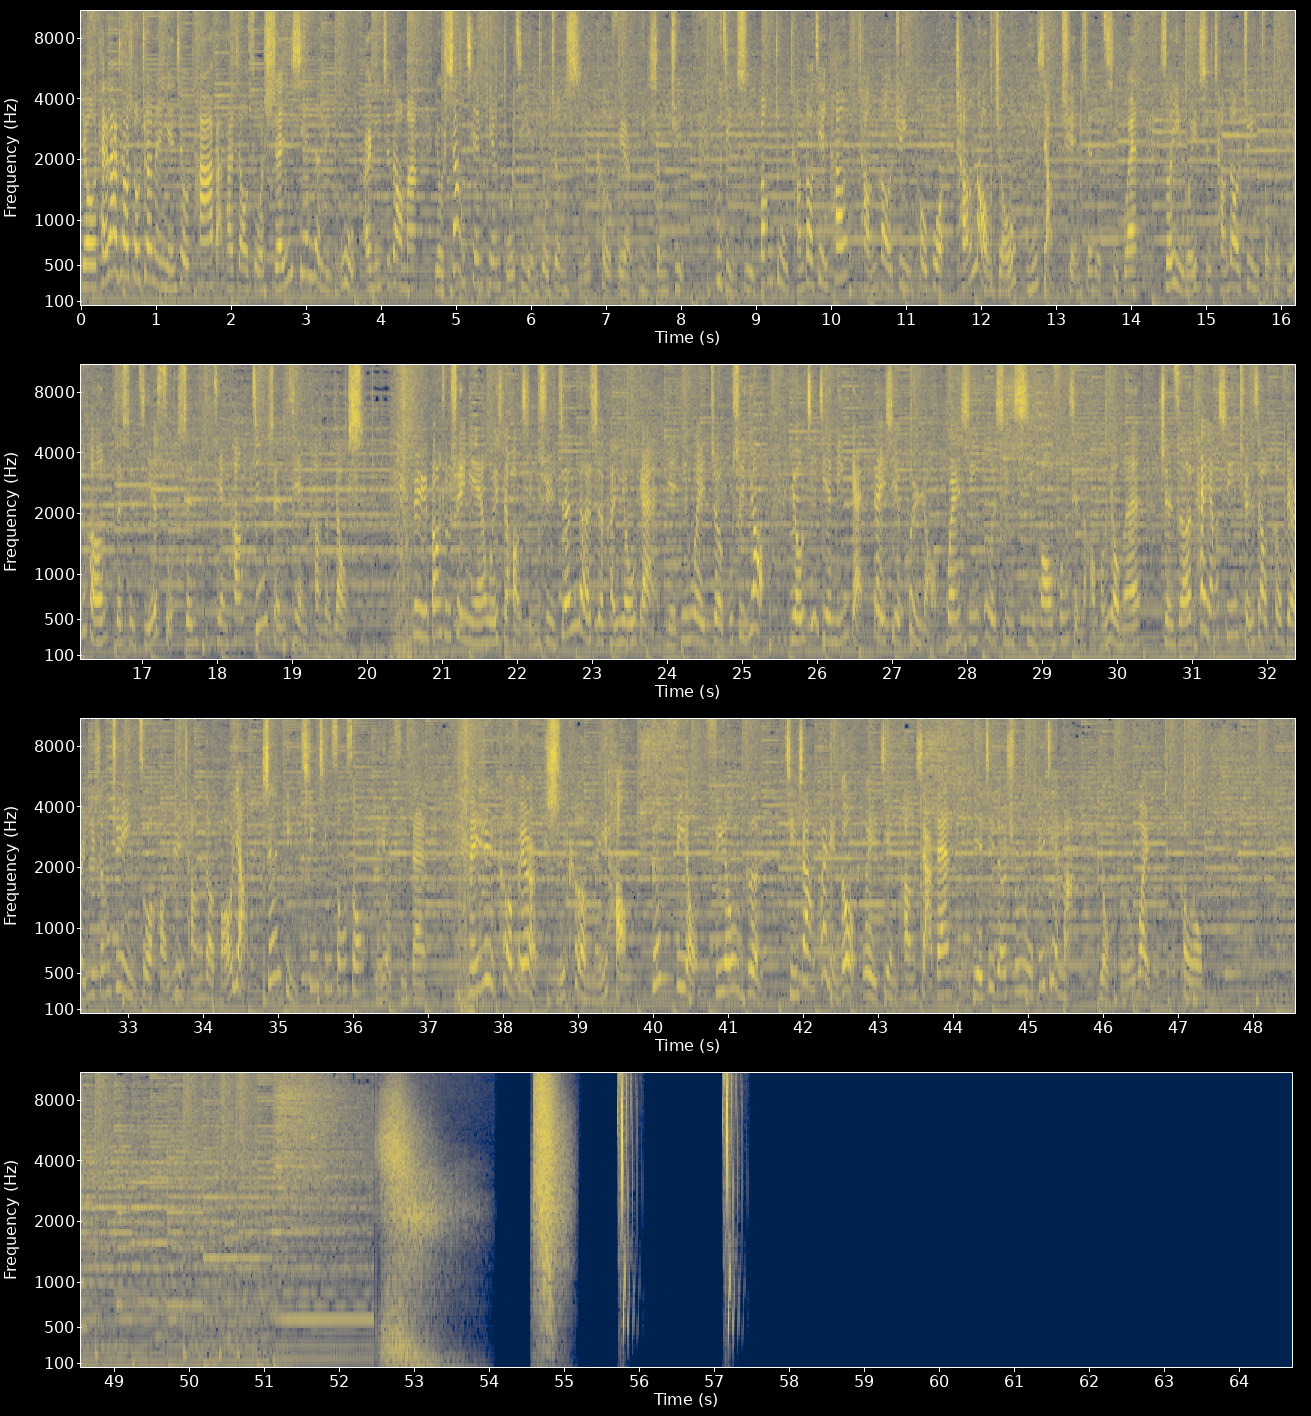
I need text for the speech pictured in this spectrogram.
有台大教授专门研究它，把它叫做神仙的礼物。而您知道吗？有上千篇国际研究证实，克菲尔益生菌不仅是帮助肠道健康，肠道菌透过肠脑轴影响全身的器官，所以维持肠道菌种的平衡，这是解锁身体健康、精神健康的钥匙。对于帮助睡眠、维持好情绪，真的是很有感。也因为这不是药。有季节敏感、代谢困扰、关心恶性细胞风险的好朋友们，选择太阳星全效克菲尔益生菌，做好日常的保养，身体轻轻松松，没有负担。每日克菲尔，时刻美好，Good feel feel good，请上快点购为健康下单，也记得输入推荐码，有额外的折扣哦。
